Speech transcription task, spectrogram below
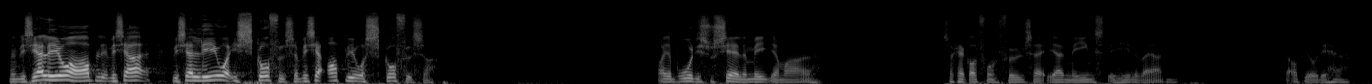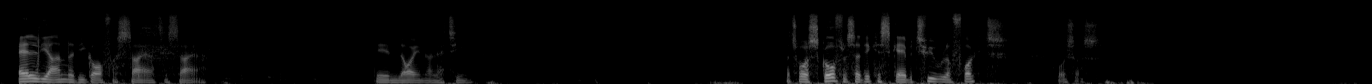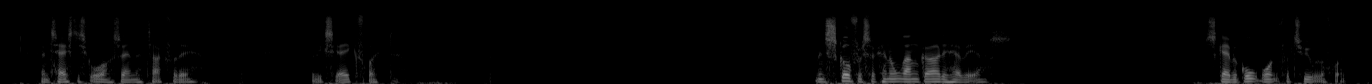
Men hvis jeg lever, og hvis jeg, hvis jeg lever i skuffelser, hvis jeg oplever skuffelser, og jeg bruger de sociale medier meget, så kan jeg godt få en følelse af, at jeg er den eneste i hele verden, der oplever det her. Alle de andre, de går fra sejr til sejr. Det er løgn og latin. Jeg tror, at skuffelser det kan skabe tvivl og frygt hos os. Fantastisk ord, Sande. Tak for det. Vi skal ikke frygte. Men skuffelser kan nogle gange gøre det her ved os. Skabe god grund for tvivl og frygt.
